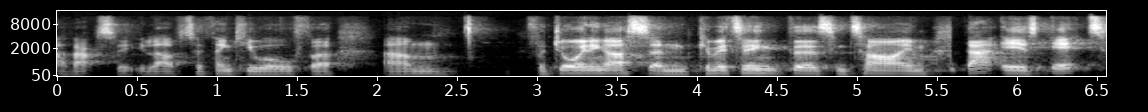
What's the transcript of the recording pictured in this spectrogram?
I've absolutely loved. So thank you all for um, for joining us and committing some time. That is it.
